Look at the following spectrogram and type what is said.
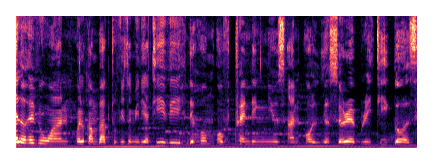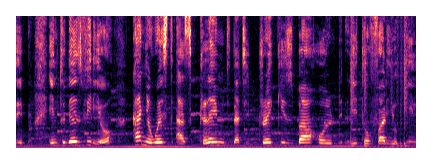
Hello everyone, welcome back to Visual Media TV, the home of trending news and all the celebrity gossip. In today's video, Kanye West has claimed that Drake's bar hold little value in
